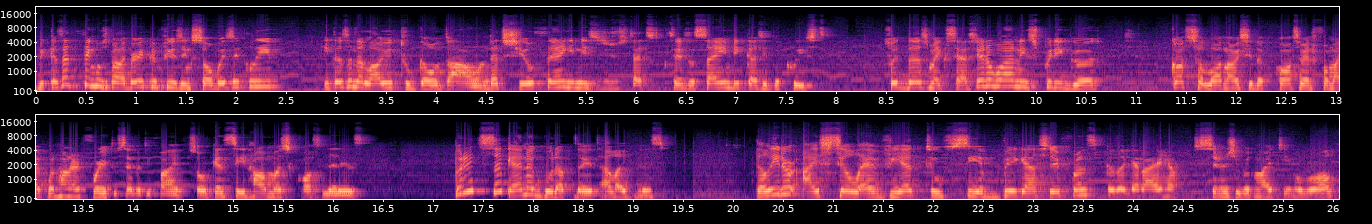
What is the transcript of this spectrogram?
Because that thing was very confusing. So basically, it doesn't allow you to go down. That shield thing, it means it just stays the same because it decreased. So it does make sense. The other one is pretty good. Costs a lot. Now you see the cost went from like 140 to 75. So you can see how much costly that is. But it's again a good update. I like this. The leader, I still have yet to see a big ass difference because again I have synergy with my team overall.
